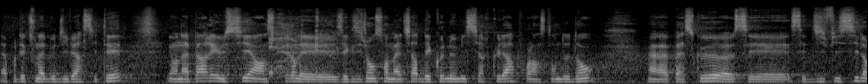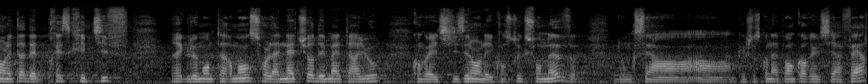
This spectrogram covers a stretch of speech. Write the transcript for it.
la protection de la biodiversité. Et on n'a pas réussi à inscrire les exigences en matière d'économie circulaire pour l'instant dedans, parce que c'est difficile en l'état d'être prescriptif réglementairement sur la nature des matériaux qu'on va utiliser dans les constructions neuves. Donc c'est quelque chose qu'on n'a pas encore réussi à faire.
